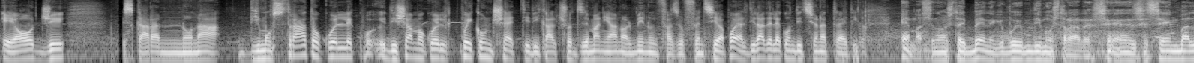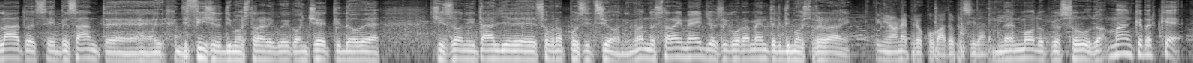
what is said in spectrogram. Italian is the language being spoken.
e oggi Pescara non ha dimostrato quelle, diciamo, quel, quei concetti di calcio zemaniano almeno in fase offensiva, poi al di là delle condizioni atletiche. Eh, ma se non stai bene che vuoi dimostrare? Se, se sei imballato e sei pesante è difficile dimostrare quei concetti dove ci sono i tagli e le sovrapposizioni, quando starai meglio sicuramente li dimostrerai. Quindi non è preoccupato Presidente? Nel modo più assoluto, ma anche perché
